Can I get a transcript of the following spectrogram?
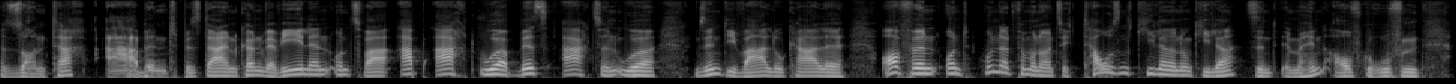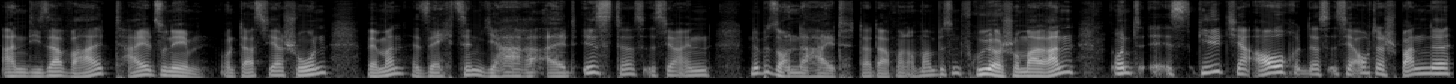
Sonntagabend. Bis dahin können wir wählen und zwar ab 8 Uhr bis 18 Uhr sind die Wahllokale offen und 195.000 Kielerinnen und Kieler sind immerhin aufgerufen, an dieser Wahl teilzunehmen. Und das ja schon, wenn man 16 Jahre alt ist. Das ist ja ein, eine Besonderheit. Da darf man auch mal ein bisschen früher schon mal ran. Und es gilt ja auch, das ist ja auch das Spannende,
